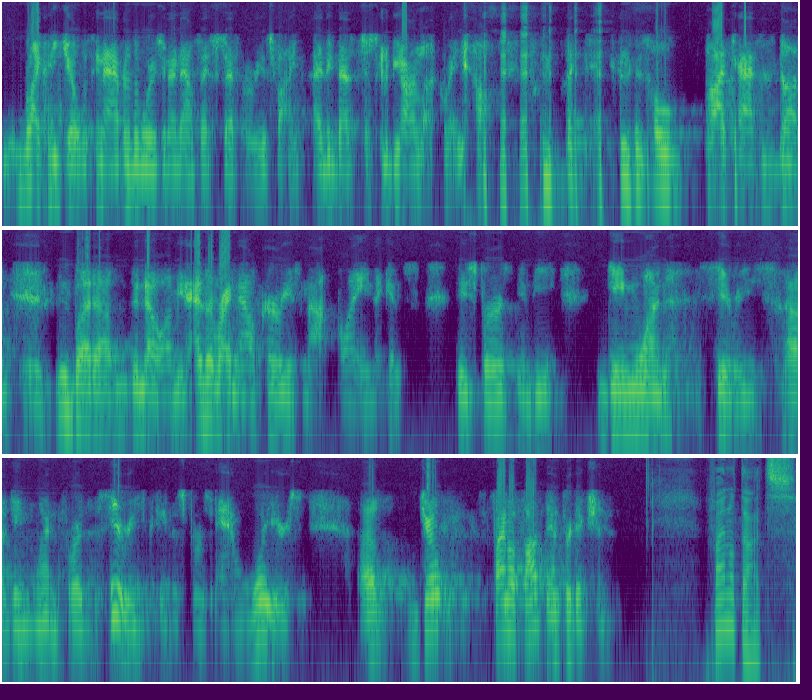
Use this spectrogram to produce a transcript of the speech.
likely Joe was going to happen. The Warriors going to announce that Steph Curry is fine. I think that's just going to be our luck right now. this whole podcast is done. But uh, no, I mean, as of right now, Curry is not playing against the Spurs in the game one series, uh, game one for the series between the Spurs and Warriors. Uh, Joe, final thought and prediction. Final thoughts.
